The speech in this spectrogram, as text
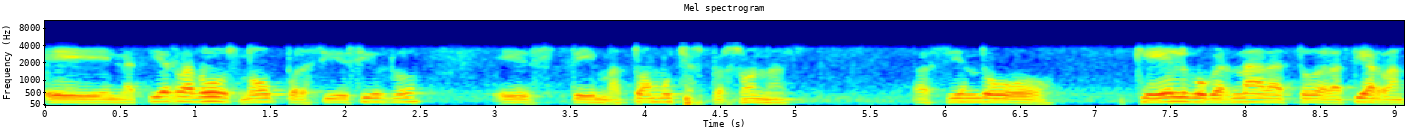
eh, en la Tierra 2, ¿no? Por así decirlo, este, mató a muchas personas, haciendo que él gobernara toda la Tierra.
